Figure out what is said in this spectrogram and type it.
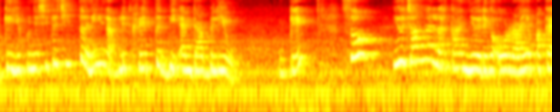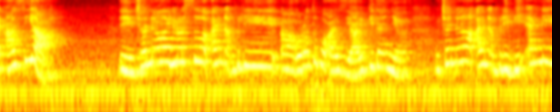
Okay, you punya cita-cita ni you nak beli kereta BMW. Okay, so you janganlah tanya dengan orang yang pakai Azia. Eh, macam mana you rasa I nak beli uh, orang tu bawa Azia, you pergi tanya. Macam mana I nak beli BM ni?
